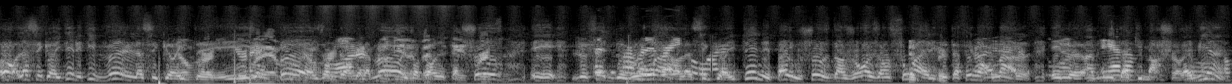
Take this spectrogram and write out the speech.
Or, la sécurité, les types veulent la sécurité. Ils ont peur, ils ont peur de la mort, ils ont peur de tas de choses. Et le fait de vouloir la sécurité n'est pas une chose dangereuse en soi, elle est tout à fait normale. Et le, un État qui marcherait bien,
